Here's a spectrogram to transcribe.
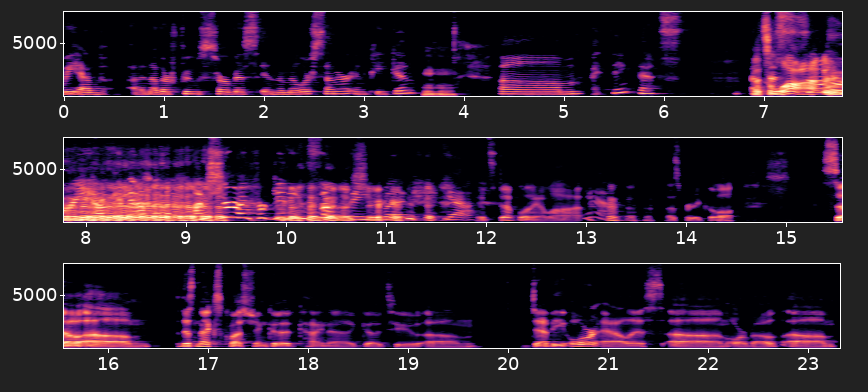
We have another food service in the Miller Center in Pekin. Mm-hmm. Um, I think that's that's a, a lot. Of, yeah, I'm sure I'm forgetting something, sure. but yeah, it's definitely a lot. Yeah, that's pretty cool. So, um, this next question could kind of go to um, Debbi or Alice um, or both. Um,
